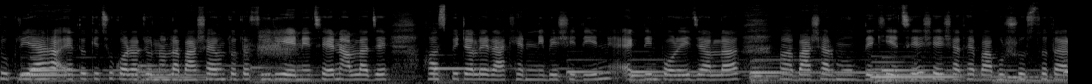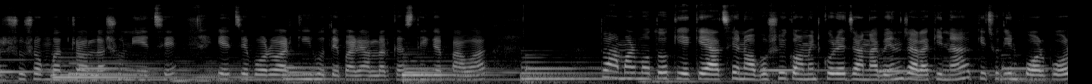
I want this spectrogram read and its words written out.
শুক্রিয়া। এত কিছু করার জন্য আল্লাহ বাসায় অন্তত ফিরিয়ে এনেছেন। আল্লাহ যে হসপিটালে রাখেননি বেশি দিন, একদিন পরেই যে আল্লাহ বাসার মুখ দেখিয়েছে, সেই সাথে বাবুর সুস্থতার সুসংবাদটা আল্লাহ শুনিয়েছে। এর চেয়ে বড় আর কি হতে পারে আল্লাহর কাছ থেকে পাওয়া? তো আমার মতো কে কে আছেন অবশ্যই কমেন্ট করে জানাবেন যারা কিনা কিছুদিন পর পর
